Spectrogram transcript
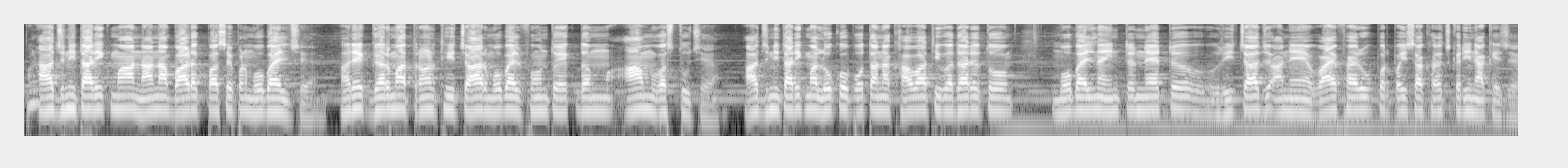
પણ આજની તારીખમાં નાના બાળક પાસે પણ મોબાઈલ છે. હરેક ઘરમાં ત્રણથી ચાર મોબાઈલ ફોન તો એકદમ આમ વસ્તુ છે. આજની તારીખમાં લોકો પોતાના ખાવાથી વધારે તો મોબાઈલના ઇન્ટરનેટ, રિચાર્જ અને વાઈફાઈ ઉપર પૈસા ખર્ચ કરી નાખે છે.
